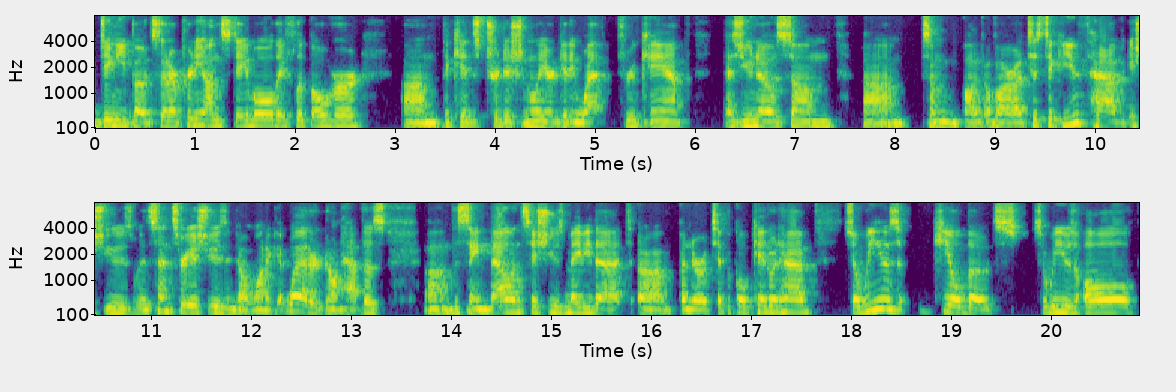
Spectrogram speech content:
dinghy boats that are pretty unstable. They flip over. Um, the kids traditionally are getting wet through camp as you know, some um, some of our autistic youth have issues with sensory issues and don't want to get wet or don't have those um, the same balance issues maybe that um, a neurotypical kid would have. So we use keel boats. So we use all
